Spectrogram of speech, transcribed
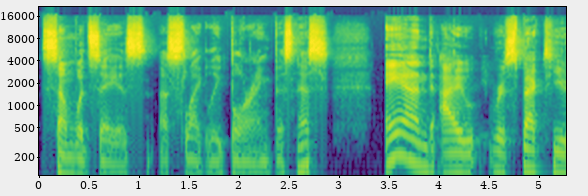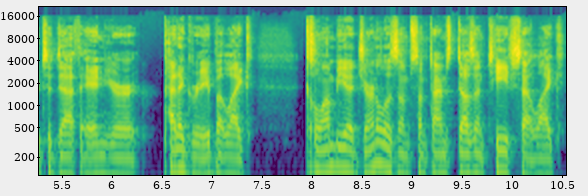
some would say is a slightly boring business. And I respect you to death and your pedigree, but like Columbia journalism sometimes doesn't teach that, like,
